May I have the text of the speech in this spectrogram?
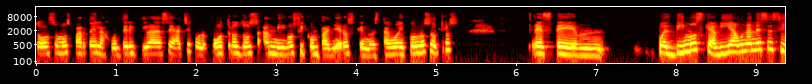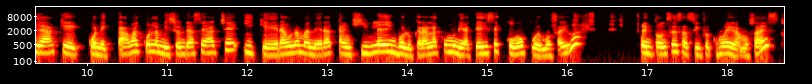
todos somos parte de la Junta Directiva de ACH con otros dos amigos y compañeros que no están hoy con nosotros, este, pues vimos que había una necesidad que conectaba con la misión de ACH y que era una manera tangible de involucrar a la comunidad que dice cómo podemos ayudar. Entonces así fue como llegamos a esto.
